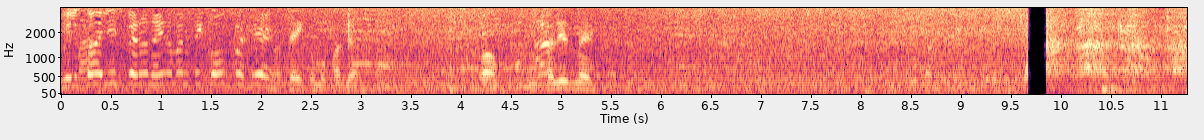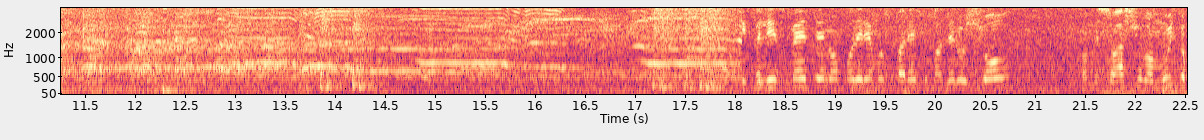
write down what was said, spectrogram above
E eles estão ali esperando ainda, mas não tem como fazer. Não tem como fazer. Bom, infelizmente. Infelizmente não poderíamos parece fazer o show. Começou a chuva muito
